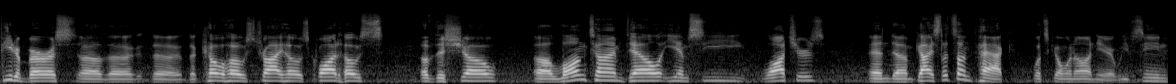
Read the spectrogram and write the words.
Peter Burris, uh, the, the, the co-host, tri-host, quad hosts of this show. Uh, longtime Dell EMC watchers. And um, guys, let's unpack what's going on here. We've seen,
